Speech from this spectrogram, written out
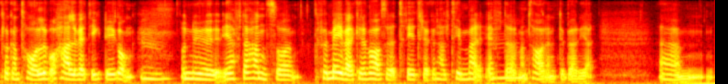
klockan tolv och halv ett gick det igång. Mm. Och nu i efterhand så, för mig verkar det vara sådär tre, tre och en halv timmar efter Mm. att man tar den att det börjar. Ehm,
